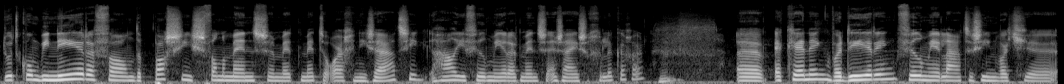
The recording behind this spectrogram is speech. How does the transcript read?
Door het combineren van de passies van de mensen met, met de organisatie haal je veel meer uit mensen en zijn ze gelukkiger. Hm. Eh, erkenning, waardering, veel meer laten zien wat je,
